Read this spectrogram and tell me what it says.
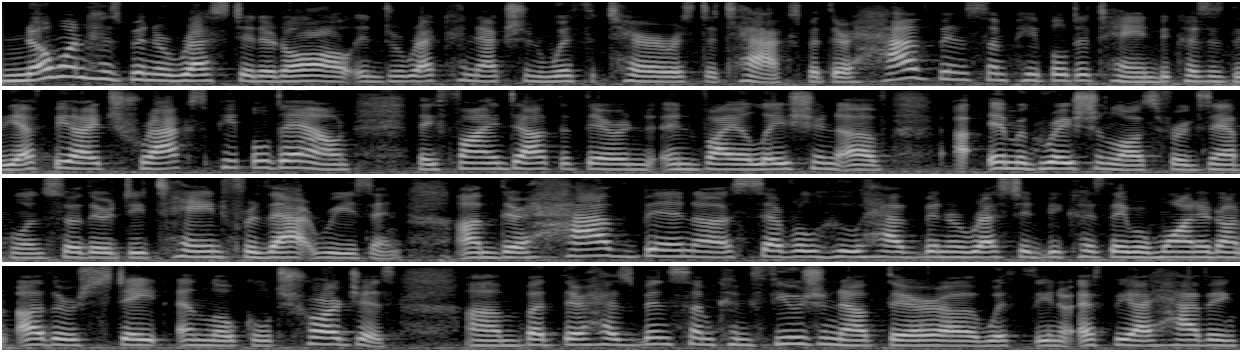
No one has been arrested at all in direct connection with terrorist attacks, but there have been some people detained because as the FBI tracks people down, they find out that they're in, in violation of uh, immigration laws, for example, and so they're detained for that reason. Um, there have been uh, several who have been arrested because they were wanted on other state and local charges. Um, but there has been some confusion out there uh, with you know FBI having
